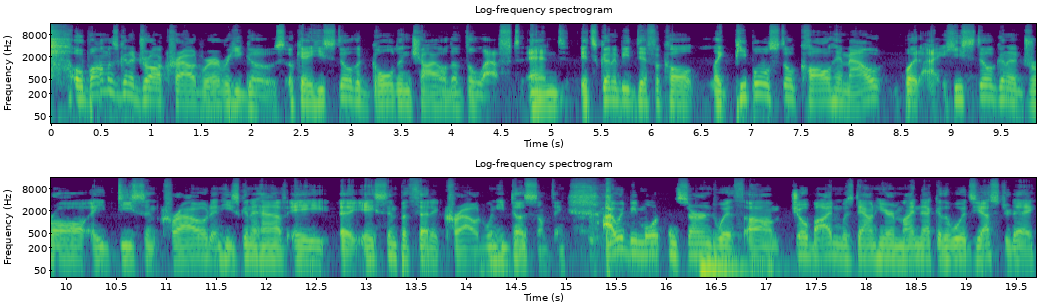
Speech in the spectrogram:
Obama's going to draw a crowd wherever he goes. Okay, he's still the golden child of the left, and it's going to be difficult. Like people will still call him out, but I, he's still going to draw a decent crowd and he's going to have a, a, a, sympathetic crowd when he does something. I would be more concerned with um, Joe Biden was down here in my neck of the woods yesterday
